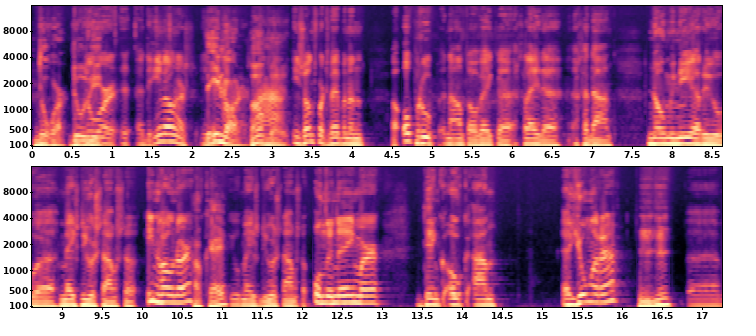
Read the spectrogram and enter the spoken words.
Door Door? de inwoners. In, De inwoners. Oké. Aha. in Zandvoort, we hebben een oproep een aantal weken geleden eh, gedaan. Nomineer uw eh, meest duurzaamste inwoner. Oké. Uw meest duurzaamste ondernemer. Denk ook aan eh, jongeren. Ehm,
